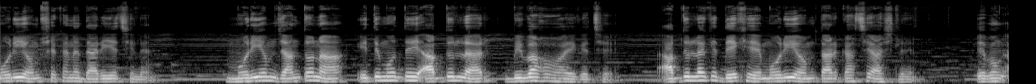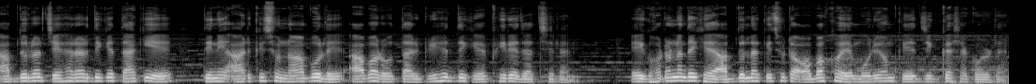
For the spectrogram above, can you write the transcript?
মরিয়ম সেখানে দাঁড়িয়েছিলেন। মরিয়ম জানত না, ইতিমধ্যেই আবদুল্লাহর বিবাহ হয়ে গেছে। আবদুল্লাহকে দেখে মরিয়ম তার কাছে আসলেন এবং আবদুল্লাহর চেহারার দিকে তাকিয়ে তিনি আর কিছু না বলে আবারও তার গৃহের দিকে ফিরে যাচ্ছিলেন। এই ঘটনা দেখে আবদুল্লাহ কিছুটা অবাক হয়ে মরিয়মকে জিজ্ঞাসা করলেন,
